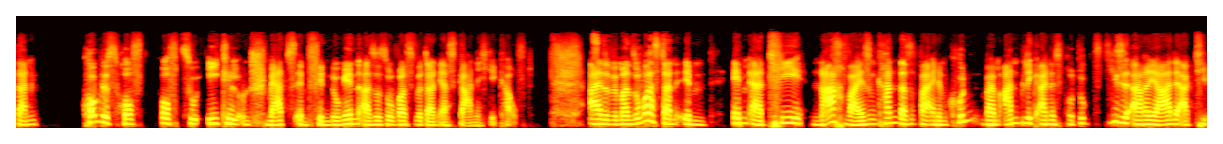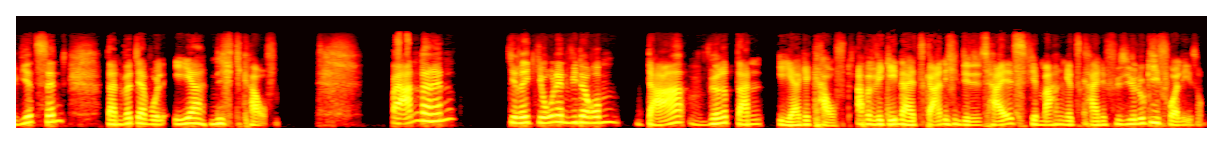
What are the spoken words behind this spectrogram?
dann kommt es oft, oft zu Ekel- und Schmerzempfindungen. Also sowas wird dann erst gar nicht gekauft. Also wenn man sowas dann im MRT nachweisen kann, dass bei einem Kunden beim Anblick eines Produkts diese Areale aktiviert sind, dann wird er wohl eher nicht kaufen. Bei anderen, die Regionen wiederum, da wird dann eher gekauft. Aber wir gehen da jetzt gar nicht in die Details. Wir machen jetzt keine Physiologievorlesung.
